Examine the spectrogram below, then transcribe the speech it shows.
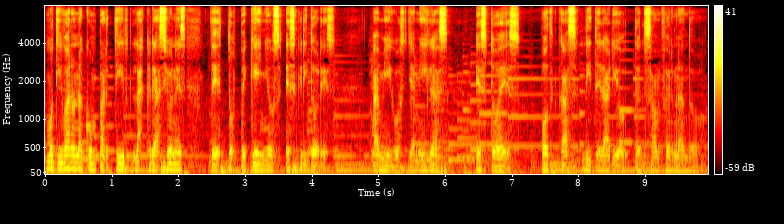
motivaron a compartir las creaciones de estos pequeños escritores. Amigos y amigas, esto es Podcast Literario del San Fernando.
